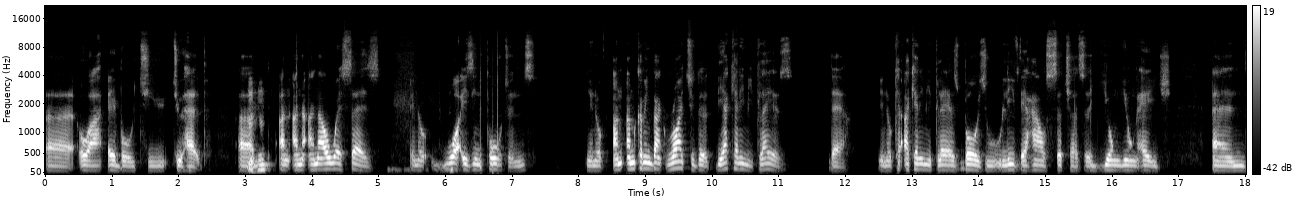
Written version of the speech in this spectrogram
uh, or are able to to help. Um, and, and and I always says, you know, what is important you know i'm, I'm coming back right to the, the academy players there you know academy players boys who leave their house such as a young young age and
